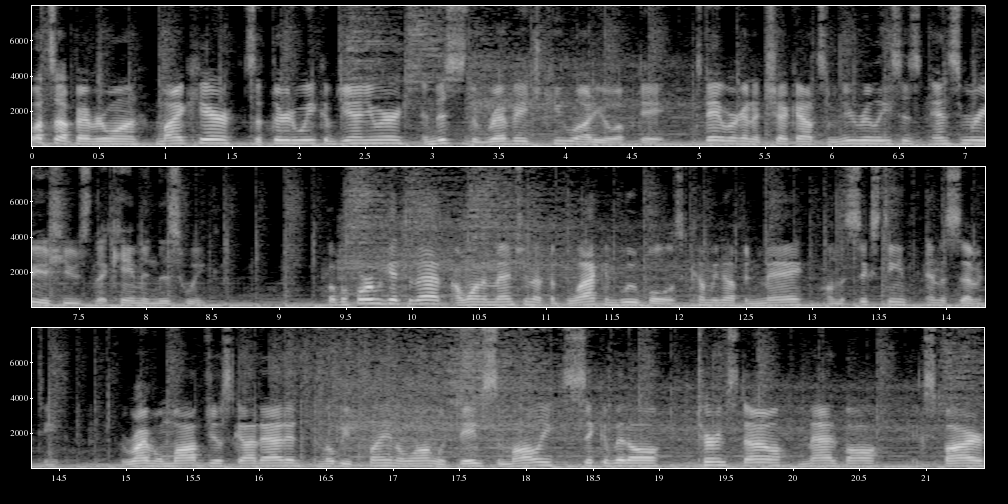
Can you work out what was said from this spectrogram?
What's up, everyone? Mike here. It's the third week of January, and this is the Rev HQ audio update. Today, we're going to check out some new releases and some reissues that came in this week. But before we get to that, I want to mention that the Black and Blue Bowl is coming up in May on the 16th and the 17th. The Rival Mob just got added, and they'll be playing along with Dave Smalley, Sick of It All, Turnstile, Madball, Expire,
